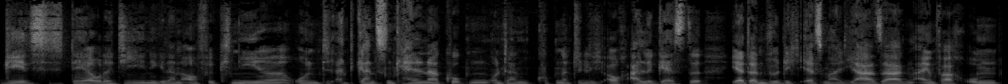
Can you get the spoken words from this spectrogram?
geht der oder diejenige dann auf die Knie und die ganzen Kellner gucken und dann gucken natürlich auch alle Gäste. Ja, dann würde ich erstmal Ja sagen, einfach um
